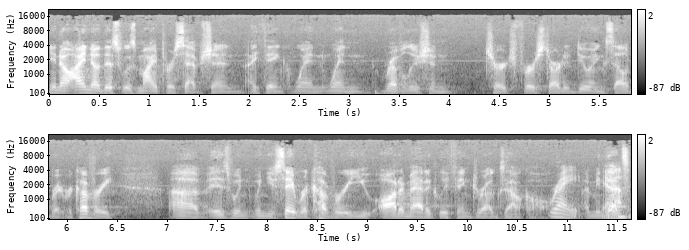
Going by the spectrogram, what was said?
you know, I know this was my perception. I think when when Revolution Church first started doing Celebrate Recovery, uh, is when when you say recovery, you automatically think drugs, alcohol. Right, I mean, yeah. that's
